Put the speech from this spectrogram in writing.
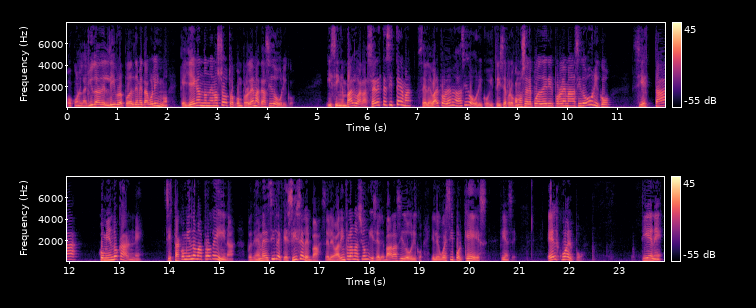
o con la ayuda del libro El Poder de Metabolismo, que llegan donde nosotros con problemas de ácido úrico. Y sin embargo, al hacer este sistema, se le va el problema de ácido úrico. Y usted dice, pero ¿cómo se le puede ir el problema de ácido úrico si está comiendo carne? Si está comiendo más proteína, pues déjeme decirle que sí se les va, se le va la inflamación y se les va el ácido úrico. Y le voy a decir por qué es. Fíjense, el cuerpo tiene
